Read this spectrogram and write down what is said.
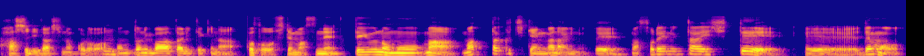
走り出しの頃はうん本当に場当たり的なことをしてますね。っていうのも、まあ、全く知見がないので、まあ、それに対して、えーでも、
